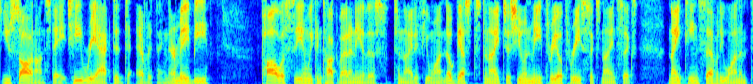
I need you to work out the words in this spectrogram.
you saw it on stage. He reacted to everything. There may be policy and we can talk about any of this tonight if you want. No guests tonight, just you and me. 303-696 1971. And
